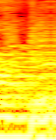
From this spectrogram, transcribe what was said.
Lord.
